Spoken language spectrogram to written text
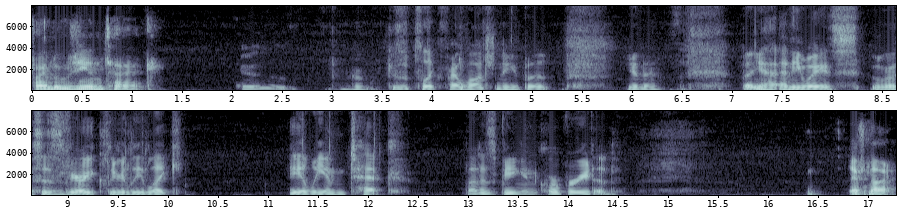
Phylosian tech. ooh. Because it's like phylogeny, but you know. But yeah, anyways, this is very clearly like alien tech that is being incorporated. If not,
